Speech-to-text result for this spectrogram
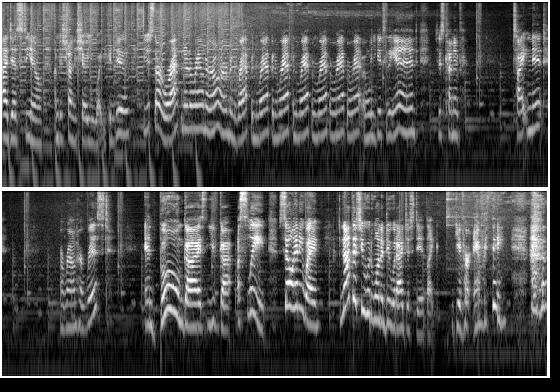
I just, you know, I'm just trying to show you what you can do. You just start wrapping it around her arm and wrap and wrap and wrap and wrap and wrap and wrap and wrap. And when you get to the end, just kind of tighten it around her wrist. And boom, guys, you've got a sleeve. So anyway, not that you would want to do what I just did, like give her everything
